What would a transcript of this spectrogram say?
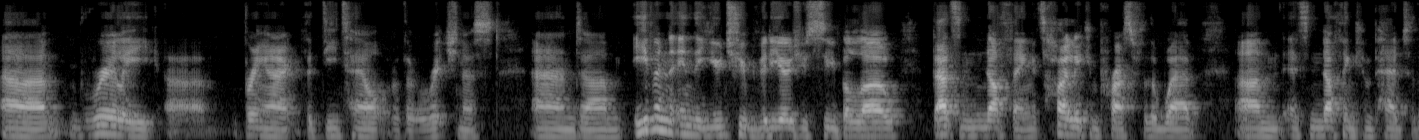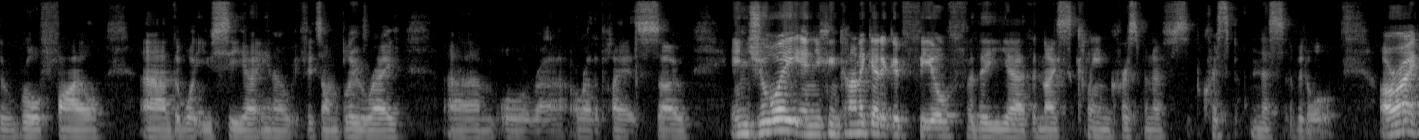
um, really uh, bring out the detail or the richness and um, even in the YouTube videos you see below that's nothing. It's highly compressed for the web. Um, it's nothing compared to the raw file uh, that what you see uh, you know if it's on Blu-ray um, or, uh, or other players. So enjoy and you can kind of get a good feel for the uh, the nice clean crispness crispness of it all. All right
